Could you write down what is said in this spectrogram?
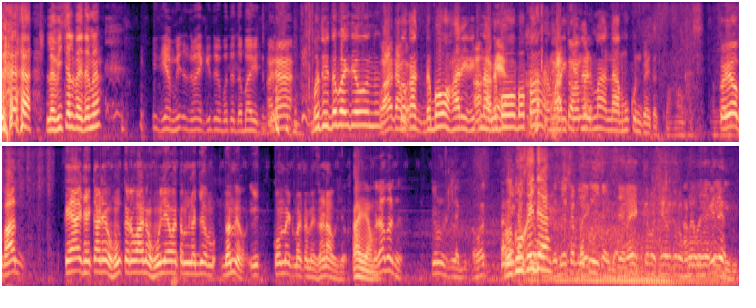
એટલે વિશાલભાઈ તમે? જે મિતેશભાઈ કીધું એ બધું દબાવી દીધું અને બધું દબાઈ દેવું ને? તો સાંભળ. દબાવો સારી રીતના દબાવો બાપા. અમારી ચેનલમાં ના મુકુંદભાઈ કયો ભાગ? કયા ઠેકાણે હું કરવાનો હું લેવા તમને જો ગમ્યો? એ કોમેન્ટમાં તમે જણાવજો. બરાબર ને કેમ લાગ્યું? હવે હવે તું કહી દે. બે શબ્દ તું કહી દે. અમે બધા કહી દીધું.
